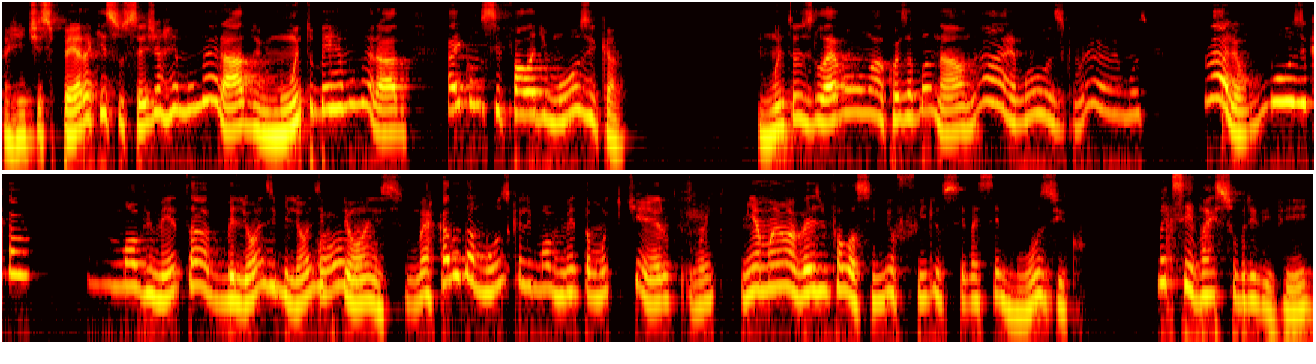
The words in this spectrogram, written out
A gente espera que isso seja remunerado e muito bem remunerado. Aí quando se fala de música, muitos levam uma coisa banal, né? Ah, é música, é, é música. Velho, música movimenta bilhões e bilhões e Porra. bilhões. O mercado da música, ele movimenta muito dinheiro. Muito. Minha mãe uma vez me falou assim: "Meu filho, você vai ser músico? Como é que você vai sobreviver?"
